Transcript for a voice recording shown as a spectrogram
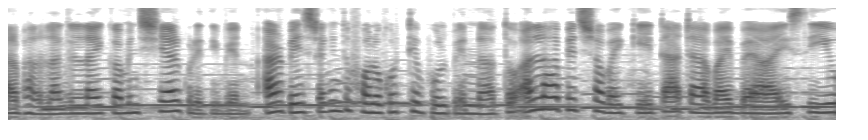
আর ভালো লাগলে লাইক কমেন্ট শেয়ার করে দিবেন। আর পেজটা কিন্তু ফলো করতে ভুলবেন না। তো আল্লাহ হাফেজ সবাইকে, tata bye bye see you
